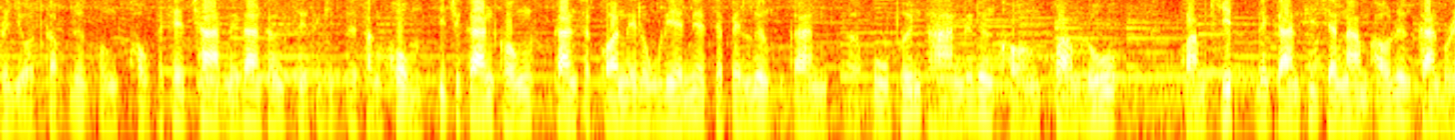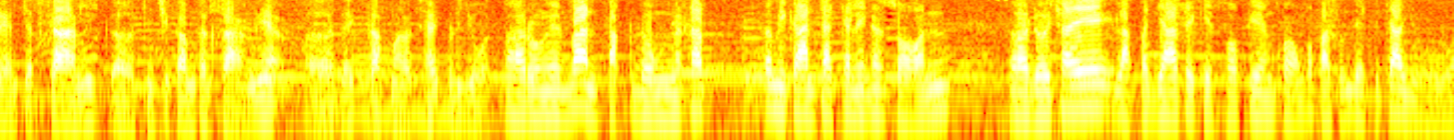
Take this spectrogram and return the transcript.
ประโยชน์กับเรื่องของของประเทศชาติในด้านทางเศรษฐกิจและสังคม กิจการของการสกรในโรงเรียนเนี่ยจะเป็นเรื่องของการปูพื้นฐานในเรื่องของความรู้ ความคิดในการที่จะนำเอาเรื่องการบริหารจัดการหรือกิจกรรมต่างๆเนี่ยได้กลับมาใช้ประโยชน์โรงเรียนบ้านปักดงนะครับ ก็มีการจัดการเรียนการสอน โดยใช้หลักปรัชญาเศรษฐกิจพอเพียงของพระบาทสมเด็จพระเจ้าอยู่หัว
